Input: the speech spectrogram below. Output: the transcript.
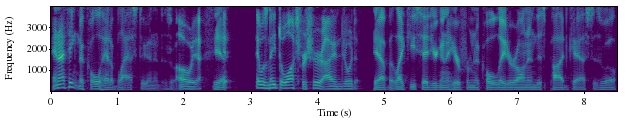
and I think Nicole had a blast doing it as well. Oh yeah, yeah. it, it was neat to watch for sure. I enjoyed it. Yeah, but like you said, you're going to hear from Nicole later on in this podcast as well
